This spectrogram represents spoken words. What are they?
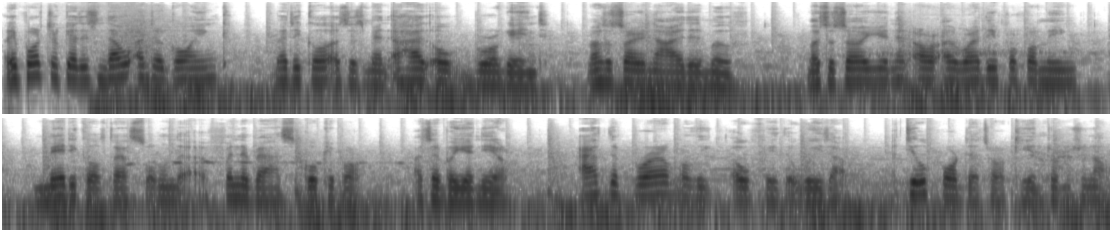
Report Turkey is now undergoing medical assessment ahead of Burgent Manchester United move. Manchester United are already performing medical tests on the Fenerbahce goalkeeper Altay Bayindir at the Premier League outfit without deal for the Turkey international,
